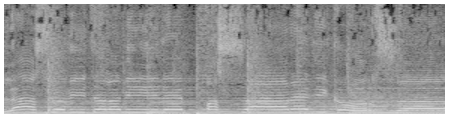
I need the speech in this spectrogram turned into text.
La sua vita la vide passare di corsa.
